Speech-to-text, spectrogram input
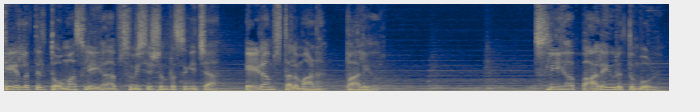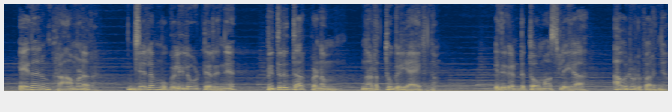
കേരളത്തിൽ തോമസ് ലീഹ സുവിശേഷം പ്രസംഗിച്ച ഏഴാം സ്ഥലമാണ് പാലയൂർ. സ്ലീഹ പാലയൂർ എത്തുമ്പോൾ ഏതാനും ബ്രാഹ്മണർ ജലം മുകളിലോട്ടെറിഞ്ഞ് പിതൃതർപ്പണം നടത്തുകയായിരുന്നു. ഇത് കണ്ട് തോമസ് ലീഹ അവരോട് പറഞ്ഞു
